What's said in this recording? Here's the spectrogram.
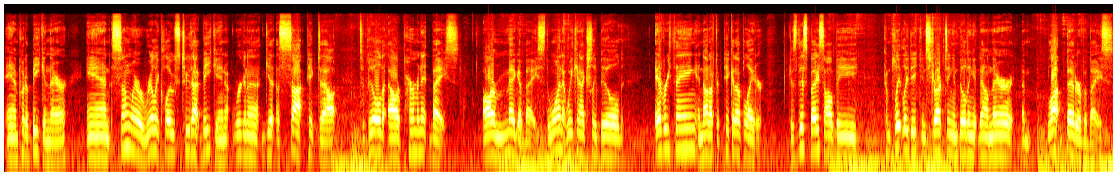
and put a beacon there. And somewhere really close to that beacon we're gonna get a site picked out to build our permanent base our mega base the one that we can actually build everything and not have to pick it up later. Because this base I'll be completely deconstructing and building it down there a lot better of a base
